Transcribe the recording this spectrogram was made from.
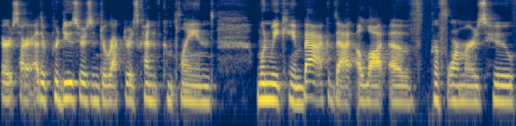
or sorry, other producers and directors kind of complained when we came back that a lot of performers who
